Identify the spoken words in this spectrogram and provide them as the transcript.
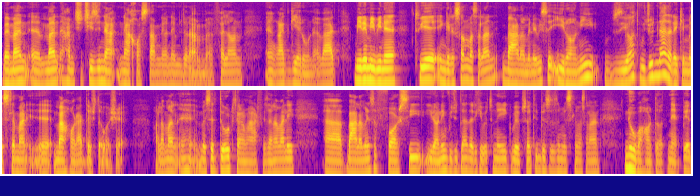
به من من همچی چیزی نخواستم یا نمی‌دونم فلان انقدر گرونه. و میره می‌بینه توی انگلستان مثلا برنامه نویس ایرانی زیاد وجود نداره که مثل من مهارت داشته باشه. حالا من مثل دورک دارم حرف می‌زنم ولی برنامه‌نویس فارسی ایرانی وجود نداره که بتونه یک وبسایتی بسازه مثل مثلا نوبهار دات نت. بیاد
